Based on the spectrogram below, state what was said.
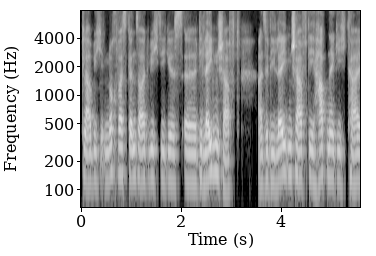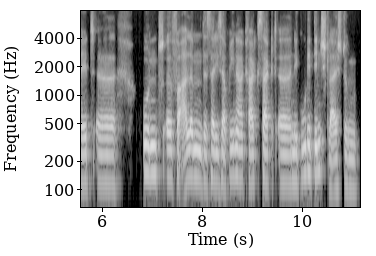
glaube ich, noch was ganz arg Wichtiges, äh, die Leidenschaft. Also die Leidenschaft, die Hartnäckigkeit äh, und äh, vor allem, das hat die Sabrina gerade gesagt, äh, eine gute Dienstleistung.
